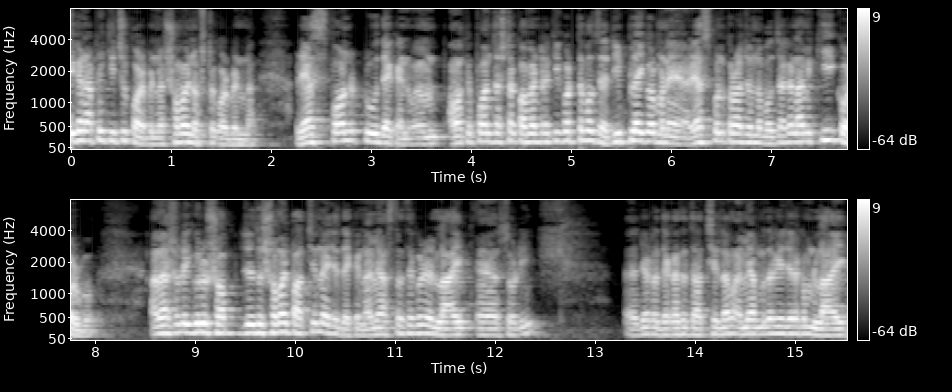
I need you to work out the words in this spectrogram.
এখানে আপনি কিছু করবেন না, সময় নষ্ট করবেন না। রেসপন্ড টু দেখেন আমাকে পঞ্চাশটা কমেন্টের কি করতে বলছে? রিপ্লাই কর মানে রেসপন্ড করার জন্য বলছে। এখন আমি কি করব? আমি আসলে এগুলো সব যেহেতু সময় পাচ্ছি না, এই যে দেখেন, আমি আস্তে আস্তে করে লাইক সরি যেটা দেখাতে চাচ্ছিলাম, আমি আপনাদেরকে যেরকম লাইক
